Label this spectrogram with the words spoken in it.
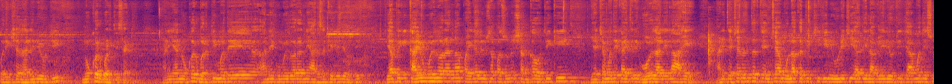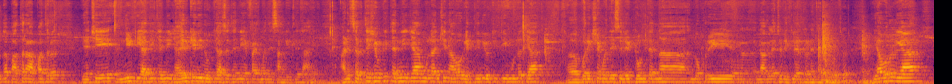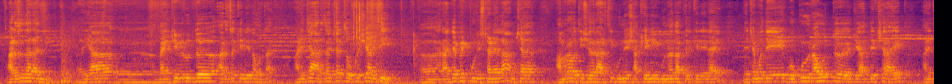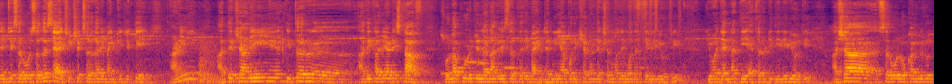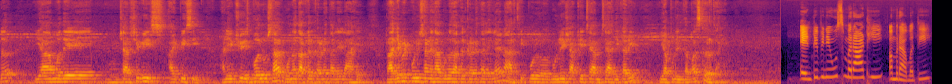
परीक्षा झालेली होती नोकर भरतीसाठी. आणि या नोकर भरतीमध्ये अनेक उमेदवारांनी अर्ज केलेले होते. यापैकी काही उमेदवारांना पहिल्या दिवसापासूनच शंका होती की याच्यामध्ये काहीतरी घोळ झालेला आहे आणि त्याच्यानंतर त्यांच्या मुलाखतीची जी निवडीची यादी लागलेली होती त्यामध्ये सुद्धा पात्र अपात्र याची नीट यादी त्यांनी जाहीर केली नव्हती असं त्यांनी एफ आयमध्ये सांगितलेलं आहे. आणि सरतेशेवटी त्यांनी ज्या मुलांची नावं घेतलेली होती ती मुलं त्या परीक्षेमध्ये सिलेक्ट होऊन त्यांना नोकरी लागल्याचं डिक्लेअर करण्यात आलं होतं. यावरून या अर्जदारांनी या बँकेविरुद्ध अर्ज केलेला होता. आणि त्या अर्जाच्या चौकशीअंती राजापेठ पोलीस ठाण्याला आमच्या अमरावती शहर आर्थिक गुन्हे शाखेने गुन्हा दाखल केलेला आहे. याच्यामध्ये गोकुळ राऊत जे अध्यक्ष आहेत आणि त्यांचे सर्व सदस्य आहेत शिक्षक सहकारी बँकेचे ते. आणि अध्यक्ष आणि इतर अधिकारी आणि स्टाफ सोलापूर जिल्हा नागरी सहकारी बँक ज्यांनी या परीक्षा कंडक्शनमध्ये मदत केलेली होती किंवा ज्यांना ती अथॉरिटी दिलेली होती अशा सर्व लोकांविरुद्ध यामध्ये चारशे वीस आय पी सी आणि एकशे वीस बनुसार गुन्हा दाखल करण्यात आलेला आहे. राजपेठ पोलीस ठाण्यात हा गुन्हा दाखल करण्यात आलेला आहे आणि आर्थिक गुन्हे शाखेचे आमचे अधिकारी यापुढील तपास करत आहेत. NTV news Marathi Amravati.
